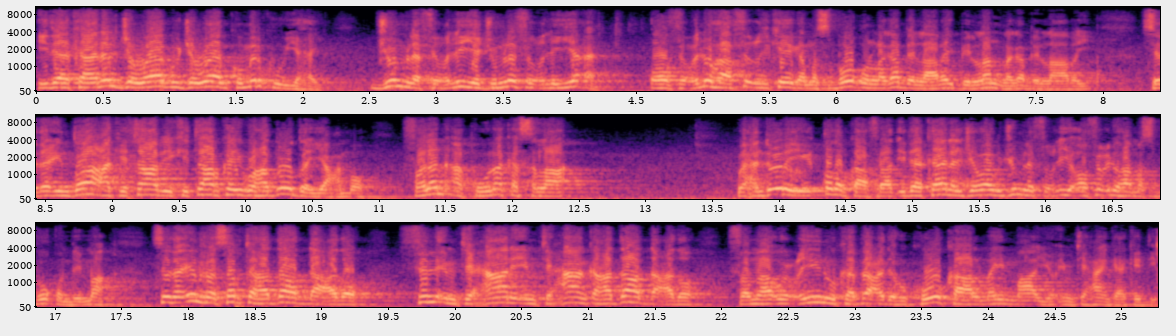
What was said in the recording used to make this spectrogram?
Idaa kaana aljawaabu jawaabku markuu yahay jumla ficliya jumlo ficliye ah oo ficluhaa ficilkeega masbuuqun laga bilaabay bilan laga bilaabay. Sida in daaca kitaabii kitaabkaygu hadduu dayacmo falan akuuna kaslaa. Waxaan doonayay qodobka afraad ida kaana aljawaabu jumla ficliya oo ficluhaa masbuuqun bima. Sida in rasabta haddaad dhacdo filimtixaani imtixaanka haddaad dhacdo famaa uciinuka bacdahu kuu kaalmayn maayo imtixaankaa kadib.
